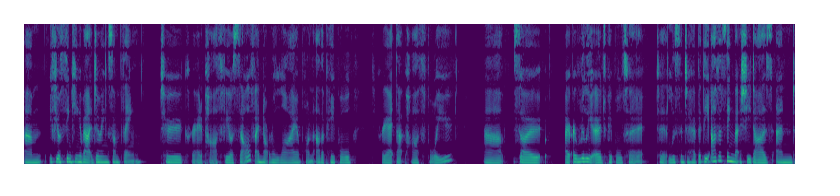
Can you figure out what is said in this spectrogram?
um, if you're thinking about doing something to create a path for yourself and not rely upon other people create that path for you. Uh, so I, I really urge people to to listen to her. But the other thing that she does, and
